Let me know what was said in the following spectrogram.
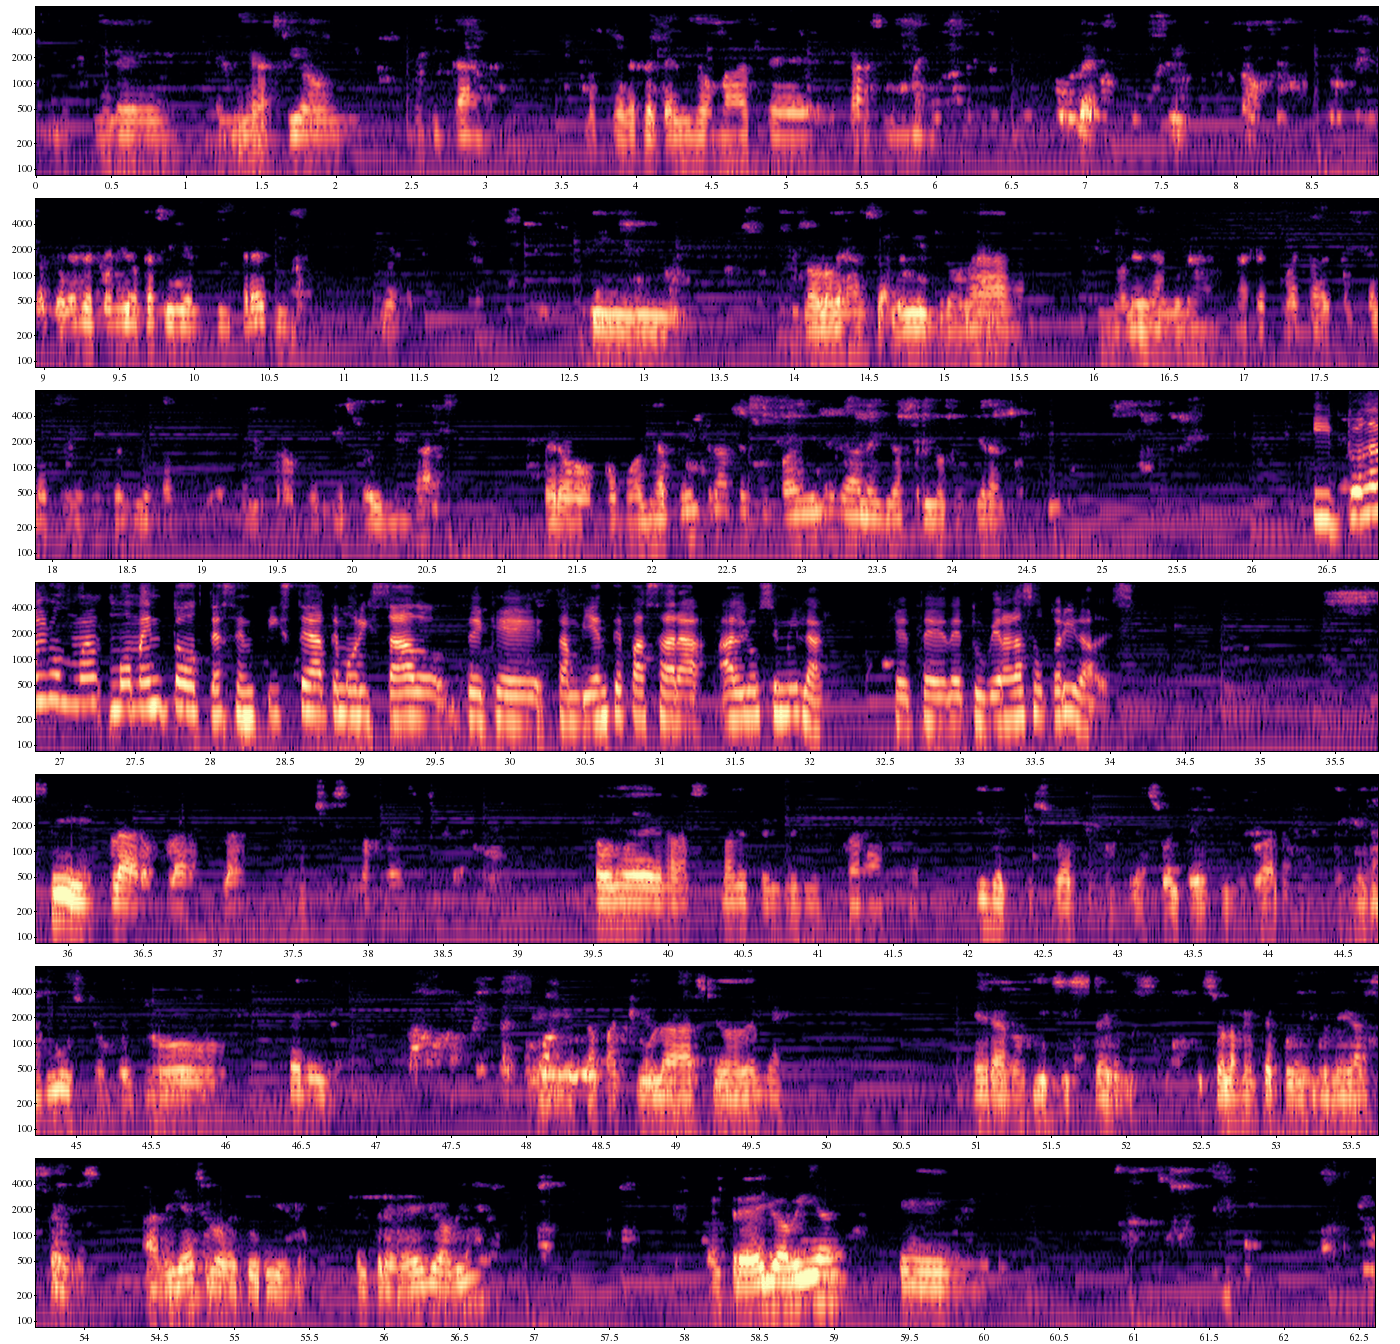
y tiene emigración mexicana, lo tiene retenido más de casi un mes. Sí, no, lo tiene retenido casi 23 días. Y no lo dejan salir, no nada, y no le dan una, respuesta de por qué lo tienen retenido Yo creo que eso es ilegal. Pero como ya tú entras en su país ilegal, ellos hacen lo que quieran contigo. ¿Y tú en algún momento te sentiste atemorizado de que también te pasara algo similar, que te detuvieran las autoridades? Sí, claro, claro, claro, muchísimas veces, pero todo era más depender de tu carácter y de tu suerte, porque la suerte es individual. En el gusto que yo tenía, eh, Tapachula, Ciudad de México, eran los 16 y solamente pudimos llegar a 6. A 10 lo detuvieron. Entre ellos había, entre ellos había eh,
